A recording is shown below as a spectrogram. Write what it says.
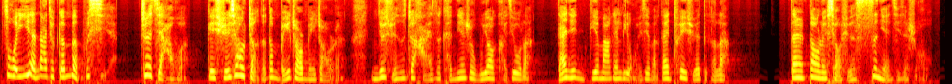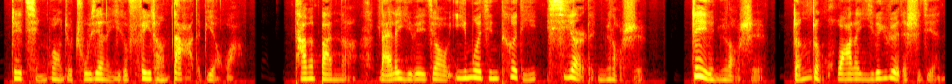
作业那就根本不写，这家伙给学校整的都没招没招的，你就寻思这孩子肯定是无药可救了，赶紧你爹妈给领回去吧，赶紧退学得了。但是到了小学四年级的时候，这情况就出现了一个非常大的变化。他们班呢来了一位叫伊莫金特迪希尔的女老师，这个女老师整整花了一个月的时间，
